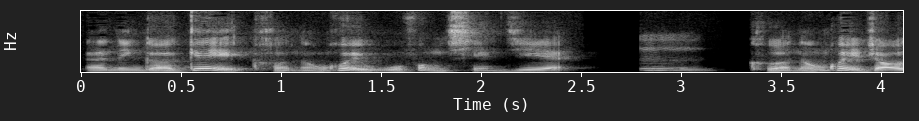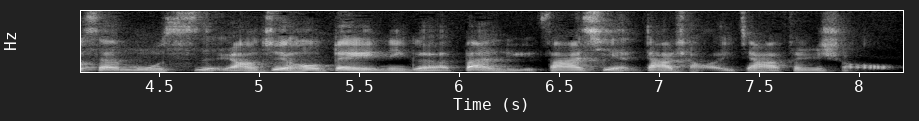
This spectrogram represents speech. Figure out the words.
呃那个 gay 可能会无缝衔接，嗯可能会朝三暮四，然后最后被那个伴侣发现，大吵一架分手。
